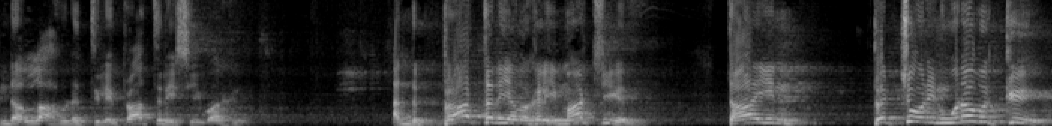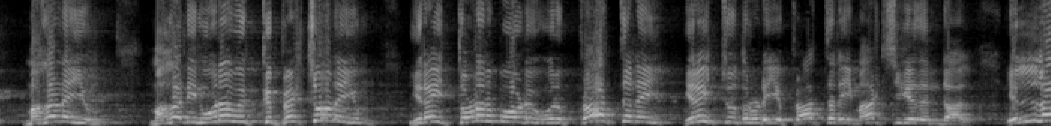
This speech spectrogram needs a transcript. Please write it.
இந்த அல்லாஹ்விடத்திலே பிரார்த்தனை செய்வார்கள். அந்த பிரார்த்தனை அவர்களை மாற்றியது. தாயின் பெற்றோரின் உறவுக்கு மகனையும் மகனின் உறவுக்கு பெற்றோரையும் இறை தொடர்போடு ஒரு பிரார்த்தனை இறைச்சுதருடைய பிரார்த்தனை மாற்றியது என்றால் எல்லா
